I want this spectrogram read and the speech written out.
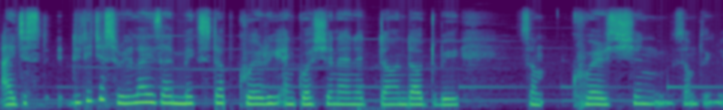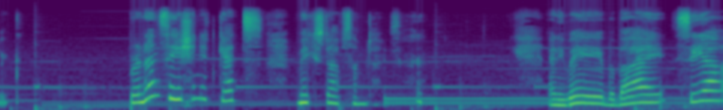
I just did you just realize I mixed up query and question and it turned out to be some question something like pronunciation it gets mixed up sometimes. anyway, bye bye. See ya.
